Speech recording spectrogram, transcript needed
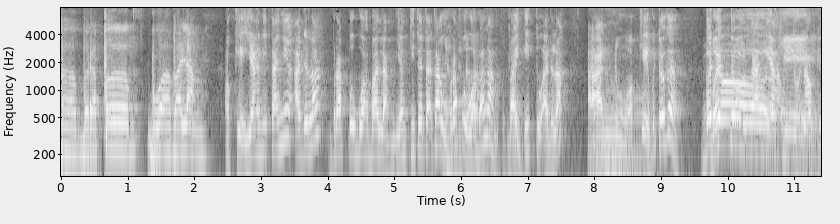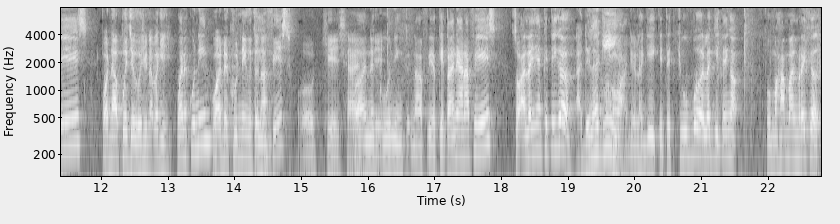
Uh, berapa buah balang? Okey, yang ditanya adalah berapa buah balang. Yang kita tak tahu yang berapa buah balang. Betul. Baik, itu adalah anu. anu. Okey, betul ke? Betul. Betul. Tahniah okay. untuk Nafis. Warna apa je cikgu nak bagi? Warna kuning. Warna kuning untuk hmm. Nafis. Okey, cantik. Warna kuning untuk Nafis. Okey, tahniah Nafis. Soalan yang ketiga. Ada lagi. Oh, ada lagi. Kita cuba lagi tengok pemahaman mereka.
